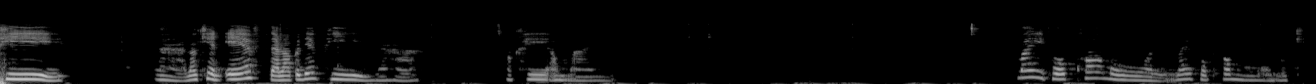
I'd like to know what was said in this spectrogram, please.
p อ่า เราเขียน f แต่เราไปเรียก p นะคะ โอเค เอาใหม่ ไม่พบข้อมูล ไม่พบข้อมูล โอเค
